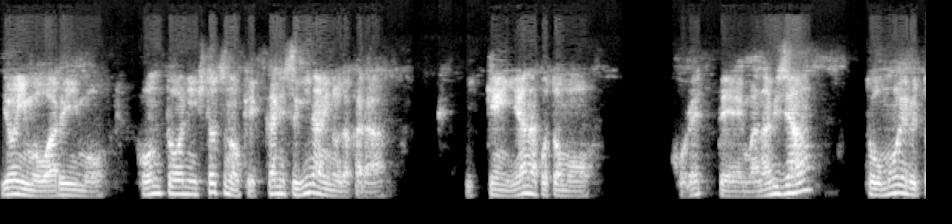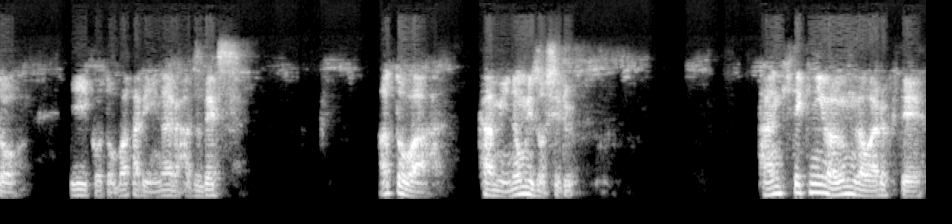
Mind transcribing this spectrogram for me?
良いも悪いも本当に一つの結果に過ぎないのだから、一見嫌なことも、これって学びじゃん？と思えると、いいことばかりになるはずです。あとは、神のみぞ知る。短期的には運が悪くて、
